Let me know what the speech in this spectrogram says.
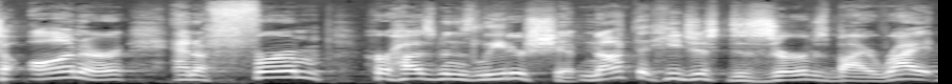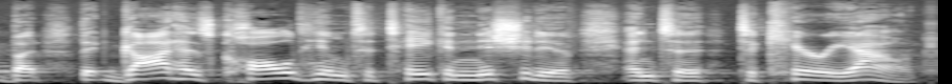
to honor and affirm her husband's leadership. Not that he just deserves by right, but that God has called him to take initiative and to, to carry out.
